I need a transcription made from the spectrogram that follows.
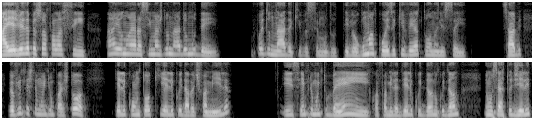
Aí às vezes a pessoa fala assim: "Ah, eu não era assim, mas do nada eu mudei". Não foi do nada que você mudou, teve alguma coisa que veio à tona nisso aí. Sabe? Eu vi um testemunho de um pastor que ele contou que ele cuidava de família e sempre muito bem, e com a família dele, cuidando, cuidando. E um certo dia ele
